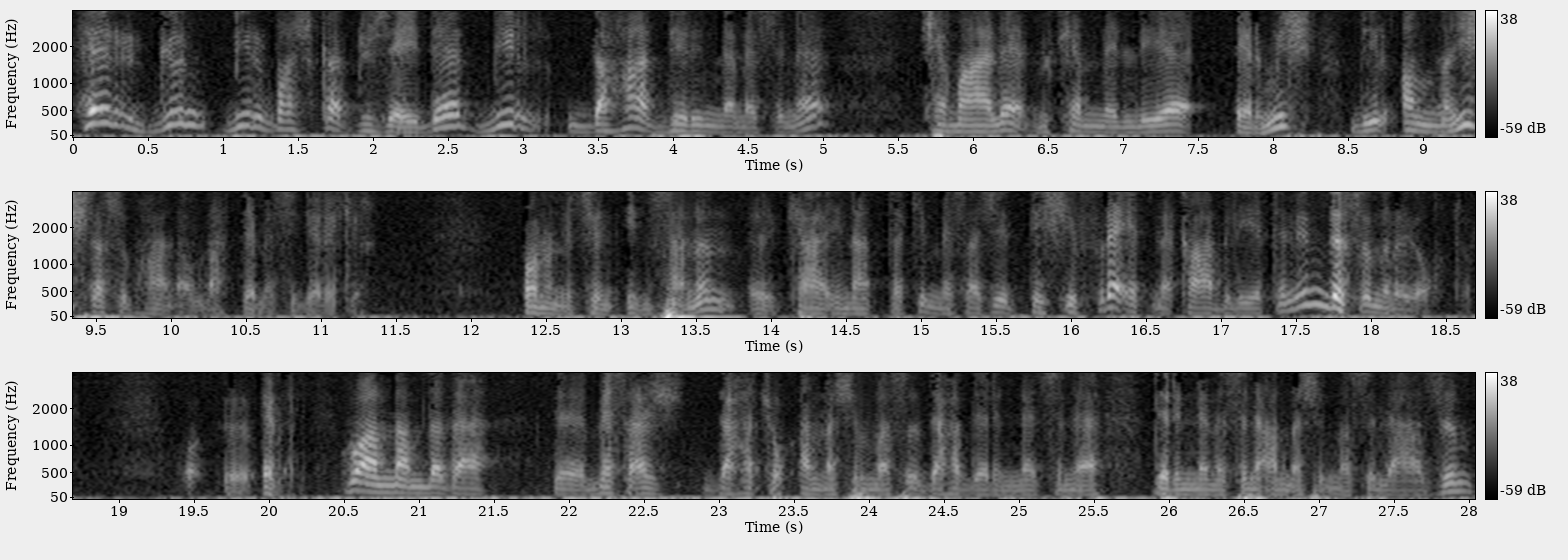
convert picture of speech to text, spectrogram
her gün bir başka düzeyde bir daha derinlemesine kemale, mükemmelliğe ermiş bir anlayışla Subhanallah demesi gerekir. Onun için insanın e, kainattaki mesajı deşifre etme kabiliyetinin de sınırı yoktur. E, evet. Bu anlamda da e, mesaj daha çok anlaşılması, daha derinlemesine, derinlemesine anlaşılması lazım.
